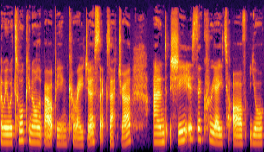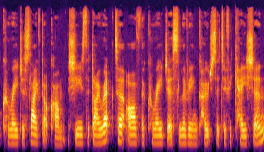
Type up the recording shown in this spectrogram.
and we were talking all about being courageous, etc. And she is the creator of yourcourageouslife.com. She's the director of the Courageous Living Coach certification,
